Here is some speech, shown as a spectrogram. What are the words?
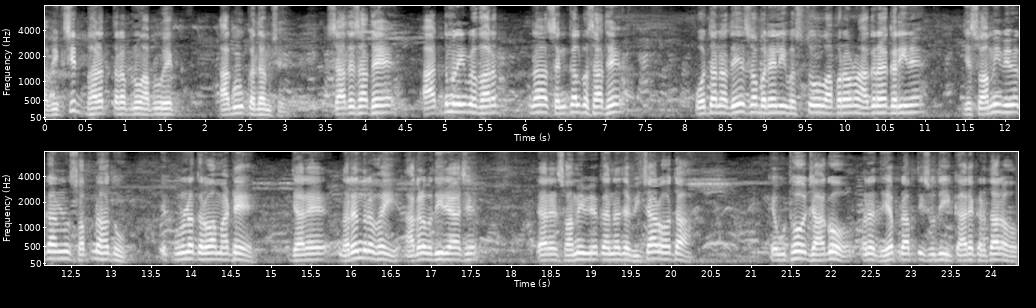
આ વિકસિત ભારત તરફનું આપણું એક આગવું કદમ છે. સાથે સાથે આત્મનિર્ભર ભારતના સંકલ્પ સાથે પોતાના દેશમાં બનેલી વસ્તુઓ વાપરવાનો આગ્રહ કરીને, જે સ્વામી વિવેકાનંદનું સ્વપ્ન હતું, એ પૂર્ણ કરવા માટે જ્યારે નરેન્દ્રભાઈ આગળ વધી રહ્યા છે, ત્યારે સ્વામી વિવેકાનંદના જે વિચારો હતા કે ઉઠો, જાગો અને ધ્યેય પ્રાપ્તિ સુધી કાર્ય કરતા રહો,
